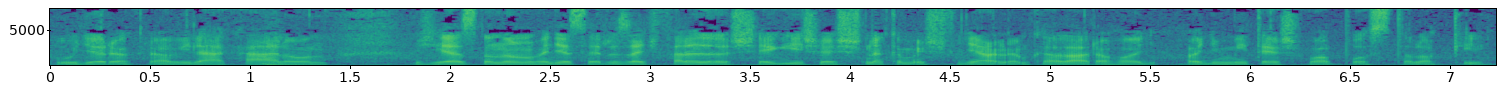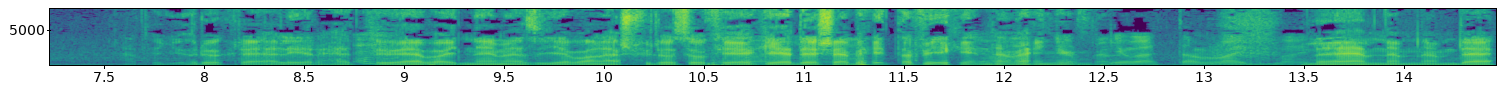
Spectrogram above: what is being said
úgy örökre a világhálón, és így azt gondolom, hogy ezért ez egy felelősség is, és nekem is figyelnem kell arra, hogy, hogy mit és hol posztolok ki. Hát, hogy örökre elérhető-e, vagy nem, ez ugye vallásfilozófiai kérdés, ebbe itt a végén nem menjünk be. Nyugodtan vagy, vagy. Nem, nem, nem, de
